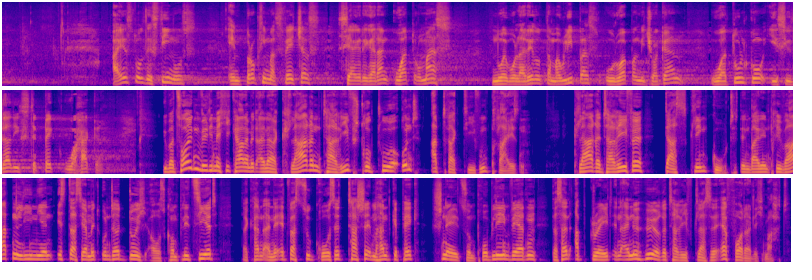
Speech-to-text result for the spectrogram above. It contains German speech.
A estos destinos, en próximas fechas, se agregarán cuatro más Nuevo Laredo, Tamaulipas, Uruapan, Michoacán, Huatulco y Ciudad Ixtepec, Oaxaca. Überzeugen will die Mexikaner mit einer klaren Tarifstruktur und attraktiven Preisen. Klare Tarife, das klingt gut, denn bei den privaten Linien ist das ja mitunter durchaus kompliziert. Da kann eine etwas zu große Tasche im Handgepäck schnell zum Problem werden, das ein Upgrade in eine höhere Tarifklasse erforderlich macht.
